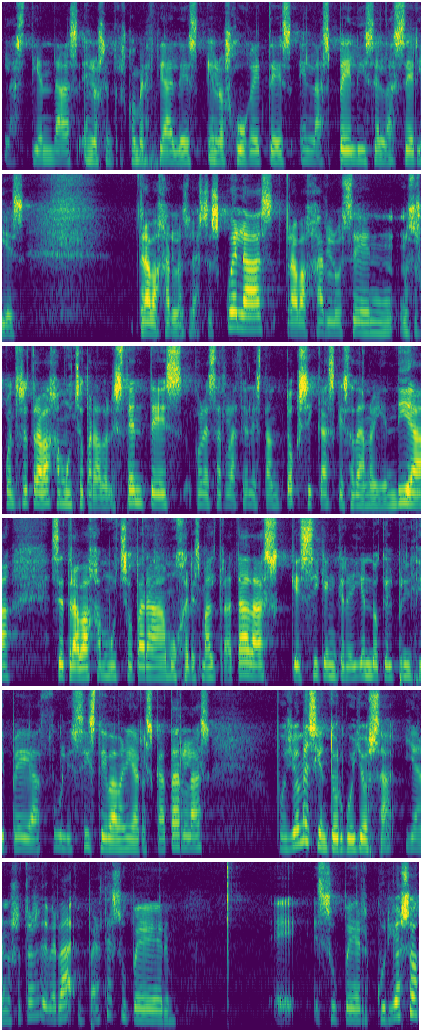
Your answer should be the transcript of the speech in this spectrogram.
las tiendas, en los centros comerciales, en los juguetes, en las pelis, en las series trabajarlos en las escuelas, trabajarlos en... Nuestros cuentos se trabaja mucho para adolescentes, con esas relaciones tan tóxicas que se dan hoy en día, se trabaja mucho para mujeres maltratadas, que siguen creyendo que el príncipe azul existe y va a venir a rescatarlas. Pues yo me siento orgullosa y a nosotros de verdad me parece súper... Eh, súper curioso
